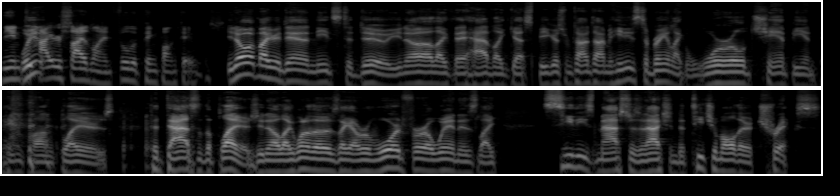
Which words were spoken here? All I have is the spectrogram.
The Well, you- entire sideline filled with ping pong tables. You know what Mike McDaniel needs to do? You know, like they have like guest speakers from time to time. And he needs to bring in like world champion ping pong players to dazzle the players. You know, like one of those like a reward for a win is like see these masters in action to teach them all their tricks.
